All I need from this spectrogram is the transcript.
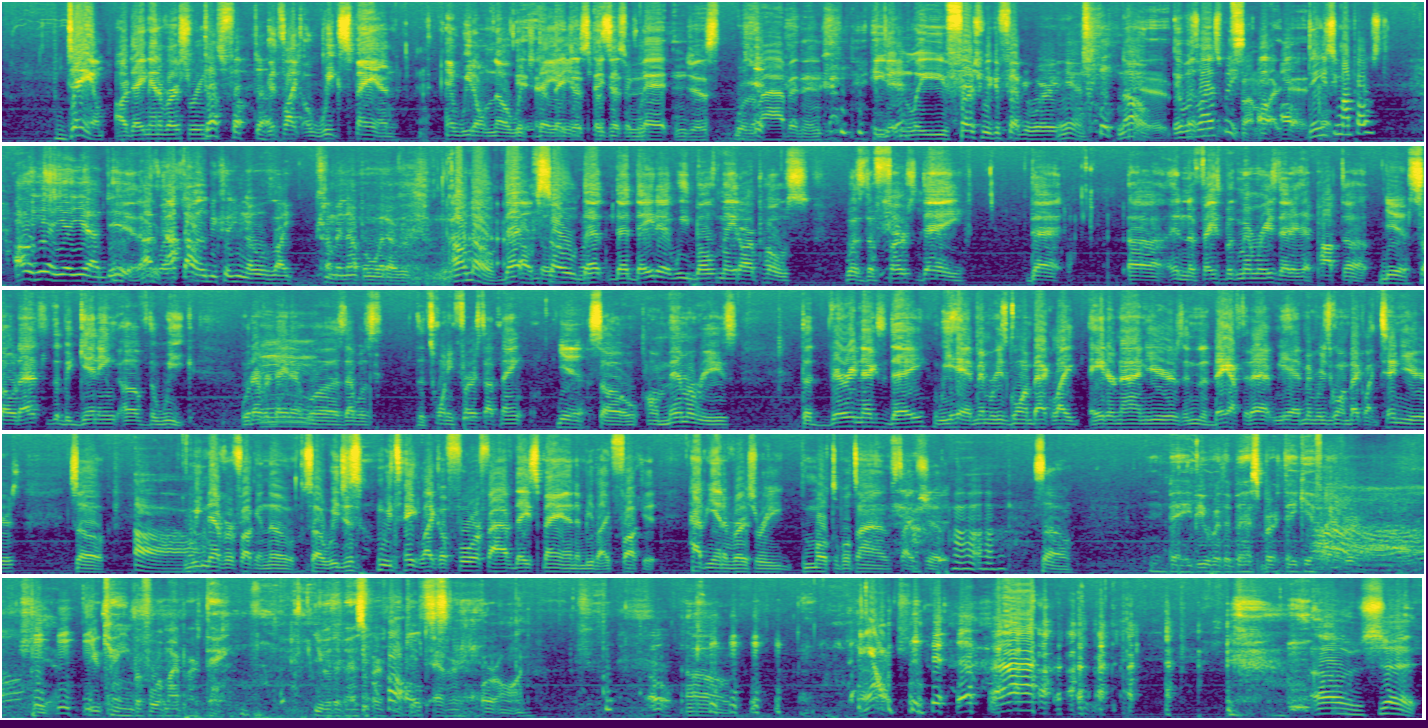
Damn, Our dating anniversary. that's fucked up. It's like a week span, and we don't know which Yeah, day they it is just they just met and just was vibing and he didn't leave. First week of February. Yeah, no, it was last week. Something like oh, oh, that. Didn't you see my post? Oh yeah, yeah, yeah. I did. Yeah, I, I thought it was because you know it was like coming up or whatever. Oh no, that Oh, so, so- that that day that we both made our posts was the first day that uh, in the Facebook memories that it had popped up. Yeah. So that's the beginning of the week, whatever day Mm. that was. That was the twenty first, I think. Yeah. So on memories, the very next day we had memories going back like eight or nine years, and the day after that we had memories going back like ten years. So we never fucking know. So we just we take like a four or five day span and be like, fuck it, happy anniversary multiple times type shit. So Babe, you were the best birthday gift ever. yeah, You came before my birthday. You were the best birthday gift ever. or on. Oh. Oh Oh shit.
